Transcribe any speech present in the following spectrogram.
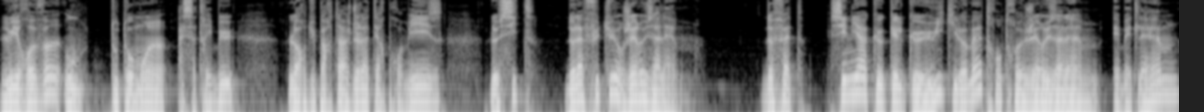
lui revint, ou tout au moins à sa tribu, lors du partage de la terre promise, le site de la future Jérusalem. De fait, s'il n'y a que quelques huit kilomètres entre Jérusalem et Bethléem,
